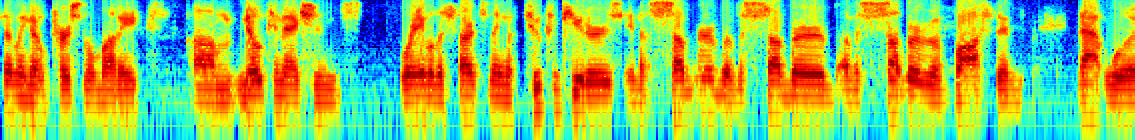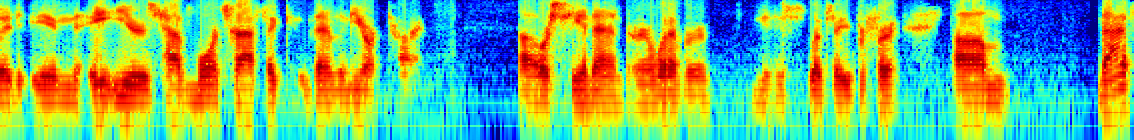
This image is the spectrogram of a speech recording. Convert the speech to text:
certainly no personal money, um, no connections. We're able to start something with two computers in a suburb of a suburb of a suburb of Boston that would, in eight years, have more traffic than the New York Times uh, or CNN or whatever news website you prefer. Um, that's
